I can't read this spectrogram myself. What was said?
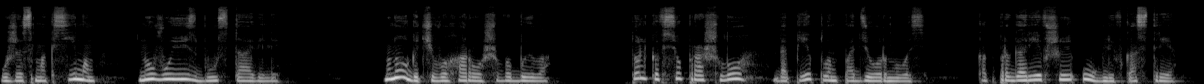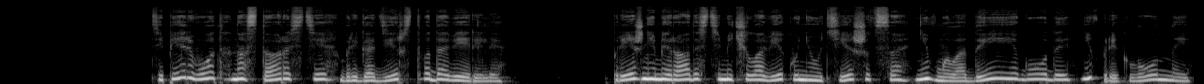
уже с Максимом, новую избу ставили. Много чего хорошего было. Только все прошло, да пеплом подернулось, как прогоревшие угли в костре. Теперь вот на старости бригадирство доверили. Прежними радостями человеку не утешится ни в молодые годы, ни в преклонные.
